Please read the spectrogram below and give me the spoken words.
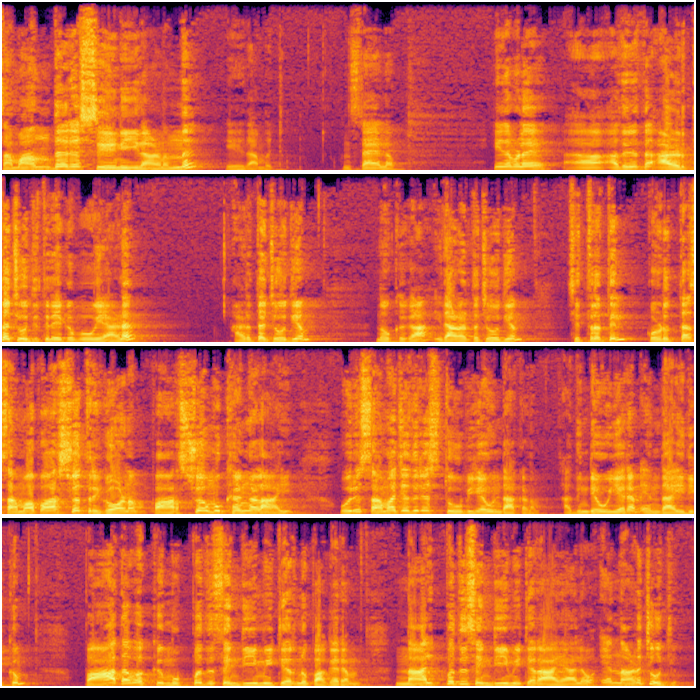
സമാന്തര ശ്രേണിയിലാണെന്ന് എഴുതാൻ പറ്റും. മനസ്സിലായല്ലോ? ഇനി നമ്മൾ അതിന് അടുത്ത ചോദ്യത്തിലേക്ക് പോവുകയാണ്. അടുത്ത ചോദ്യം നോക്കുക. ഇതാണ് അടുത്ത ചോദ്യം. ചിത്രത്തിൽ കൊടുത്ത സമപാർശ്വ ത്രികോണം പാർശ്വമുഖങ്ങളായി ഒരു സമചതുര സ്തൂപിക ഉണ്ടാക്കണം. അതിന്റെ ഉയരം എന്തായിരിക്കും? പാതവക്ക് മുപ്പത് സെന്റിമീറ്ററിനു പകരം നാൽപ്പത് സെന്റിമീറ്റർ ആയാലോ എന്നാണ് ചോദ്യം.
